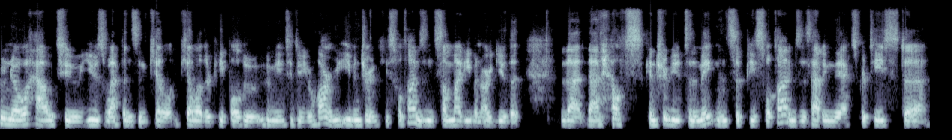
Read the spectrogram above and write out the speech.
know how to use weapons and kill kill other people who, who mean to do you harm, even during peaceful times. And some might even argue that that that helps contribute to the maintenance of peaceful times is having the expertise to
